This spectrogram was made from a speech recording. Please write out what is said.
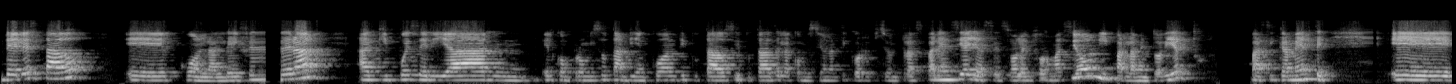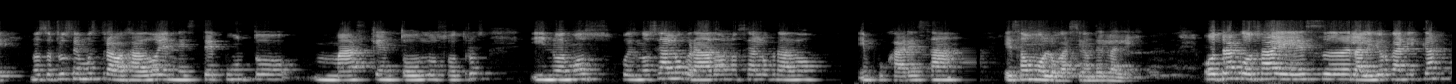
del Estado eh, con la ley federal. Aquí pues sería el compromiso también con diputados y diputadas de la Comisión Anticorrupción, Transparencia y Acceso a la Información y Parlamento Abierto, básicamente. Eh, nosotros hemos trabajado en este punto más que en todos los otros y no hemos, pues no se ha logrado, no se ha logrado empujar esa, esa homologación de la ley. Otra cosa es eh, la ley orgánica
